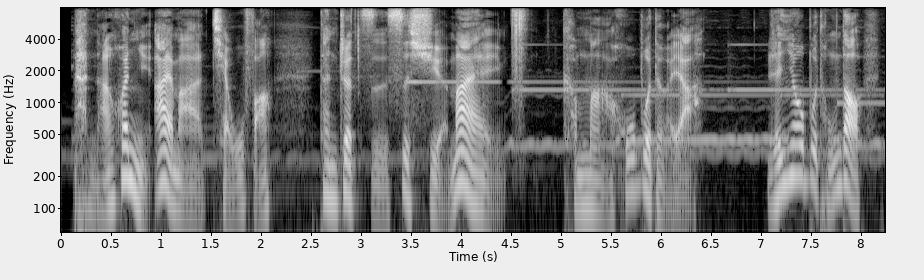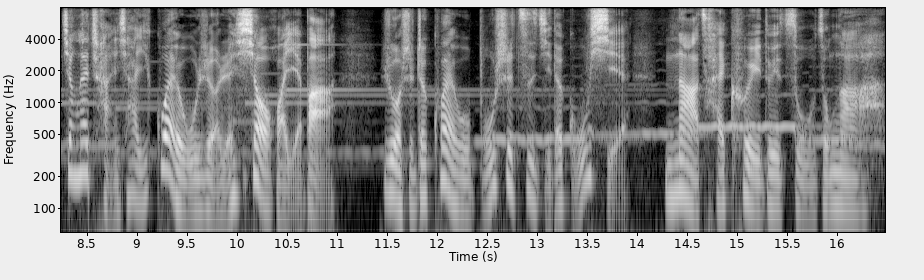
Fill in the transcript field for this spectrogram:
男欢女爱嘛，且无妨。”但这子嗣血脉，可马虎不得呀！人妖不同道，将来产下一怪物，惹人笑话也罢。若是这怪物不是自己的骨血，那才愧对祖宗啊！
